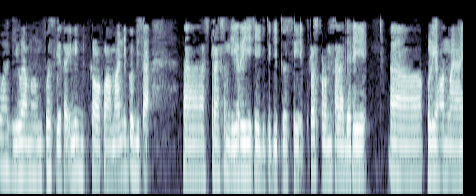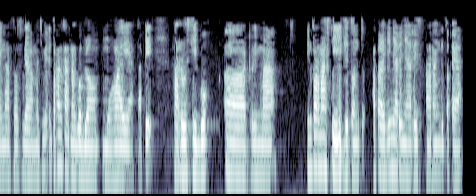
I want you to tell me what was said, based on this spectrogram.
wah gila mampus gitu. Ini kalau kelamaan nih gue bisa uh, stres sendiri kayak gitu-gitu sih. Terus kalau misalnya dari uh, kuliah online atau segala macam itu kan karena gue belum mulai ya. Tapi harus sibuk uh, terima informasi gitu untuk apalagi nyari-nyari sekarang gitu kayak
